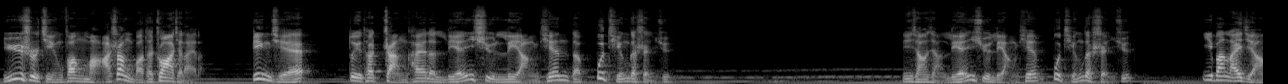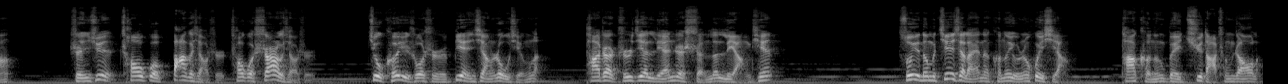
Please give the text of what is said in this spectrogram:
于是警方马上把他抓起来了，并且对他展开了连续两天的不停的审讯。你想想，连续两天不停的审讯，一般来讲。审讯超过八个小时，超过十二个小时，就可以说是变相肉刑了。他这直接连着审了两天，所以那么接下来呢，可能有人会想，他可能被屈打成招了，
